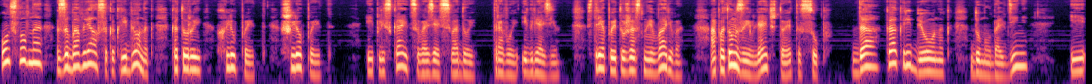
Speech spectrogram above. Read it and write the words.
Он словно забавлялся, как ребенок, который хлюпает, шлепает и плескается, возясь с водой, травой и грязью, стряпает ужасное варево, а потом заявляет, что это суп. «Да, как ребенок», — думал Бальдини, и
